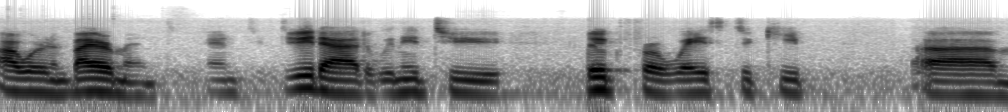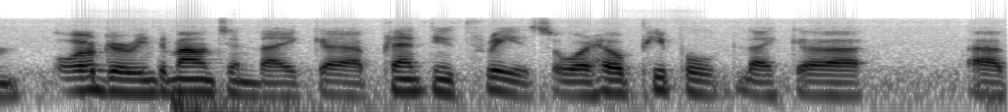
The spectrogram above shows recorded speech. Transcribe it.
our environment. And to do that, we need to look for ways to keep um, order in the mountain, like uh, plant new trees or help people. Like uh, uh,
